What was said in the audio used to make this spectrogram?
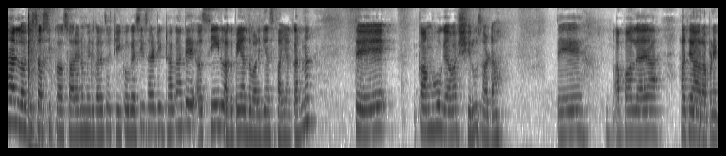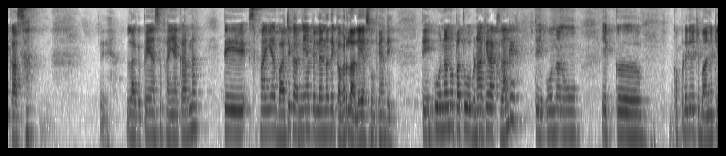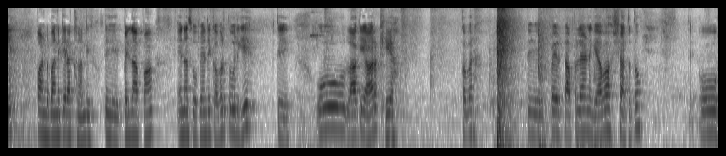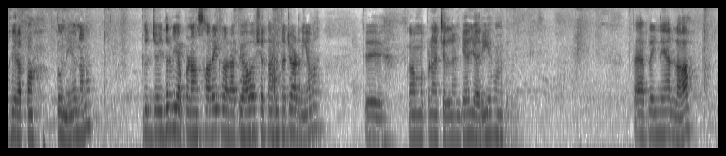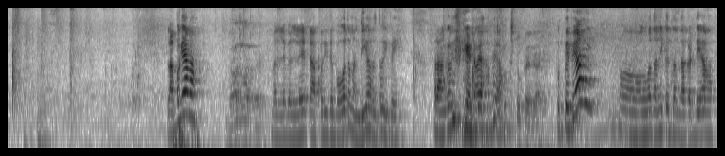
Hello ਜੀ, ਸਤਿ ਸ਼੍ਰੀ ਅਕਾਲ ਸਾਰਿਆਂ ਨੂੰ। ਉਮੀਦ ਕਰਦੇ ਤੁਸੀਂ ਠੀਕ ਹੋ ਗਏ ਸੀ, ਸਾਰੇ ਠੀਕ ਠਾਕ ਆ। ਤੇ ਅਸੀਂ ਲੱਗ ਪਏ ਆ ਦੀਵਾਲੀ ਦੀਆਂ ਸਫਾਈਆਂ ਕਰਨ। ਤੇ ਕੰਮ ਹੋ ਗਿਆ ਵਾ ਸ਼ੁਰੂ ਸਾਡਾ। ਤੇ ਆਪਾਂ ਲੈ ਆ ਹਥਿਆਰ ਆਪਣੇ ਕੱਸ। ਤੇ ਲੱਗ ਪਏ ਆ ਸਫਾਈਆਂ ਕਰਨ। ਤੇ ਸਫਾਈਆਂ ਬਾਅਦ ਚ ਕਰਨੇ ਆ, ਪਹਿਲਾਂ ਇਹਨਾਂ ਦੇ ਕਵਰ ਲਾ ਲਏ ਆ ਸੋਫਿਆਂ ਦੇ। ਤੇ ਉਹਨਾਂ ਨੂੰ ਆਪਾਂ ਧੋ ਬਣਾ ਕੇ ਰੱਖ ਲਾਂਗੇ। ਤੇ ਉਹਨਾਂ ਨੂੰ ਇੱਕ ਕੱਪੜੇ ਦੇ ਵਿੱਚ ਬੰਨ ਕੇ ਪੰਡ ਬੰਨ ਕੇ ਰੱਖ ਲਾਂਗੇ। ਤੇ ਪਹਿਲਾਂ ਆਪਾਂ ਇਹਨਾਂ ਸੋਫਿਆਂ ਦੇ ਕਵਰ ਧੋ ਲਈਏ ਤੇ ਉਹ ਲਾ ਕੇ ਆ ਰੱਖੇ ਆ ਕਵਰ ਤੇ ਫਿਰ ਟੱਪ ਲੈਣ ਗਿਆ ਵਾ ਛੱਤ ਤੋਂ। ਤੇ ਉਹ ਫਿਰ ਆਪਾਂ ਧੋਨੇ ਉਹਨਾਂ ਨੂੰ। ਦੂਜਾ ਇੱਧਰ ਵੀ ਆਪਣਾ ਸਾਰਾ ਹੀ ਖਲਾਰਾ ਪਿਆ ਵਾ, ਛੱਤਾਂ ਛੁੱਤਾਂ ਝਾੜਨੀਆਂ ਵਾ। ਤੇ ਕੰਮ ਆਪਣਾ ਚੱਲਣ ਡਿਆ, ਜਾਰੀ ਹੈ ਹੁਣ। ਪੈਪ ਲੈਨੇ ਆ ਲਾ। ਲੱਭ ਗਿਆ ਵਾ? ਬੱਲੇ ਬੱਲੇ ਟੱਪ ਦੀ ਤੇ ਬਹੁਤ ਮੰਦੀ ਹਾਲਤ ਹੋਈ ਪਈ। ਰੰਗ ਵੀ ਫੇਟ ਹੋਇਆ ਪਿਆ। ਧੁੱਪੇ ਪਿਆ। ਸੀ? ਹਾਂ ਪਤਾ ਨਹੀਂ ਕਿਦਾਂ ਦਾ ਕੱਢਿਆ ਵਾ।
